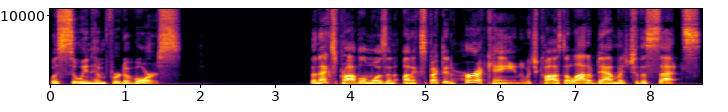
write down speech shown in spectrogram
was suing him for divorce. The next problem was an unexpected hurricane, which caused a lot of damage to the sets.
